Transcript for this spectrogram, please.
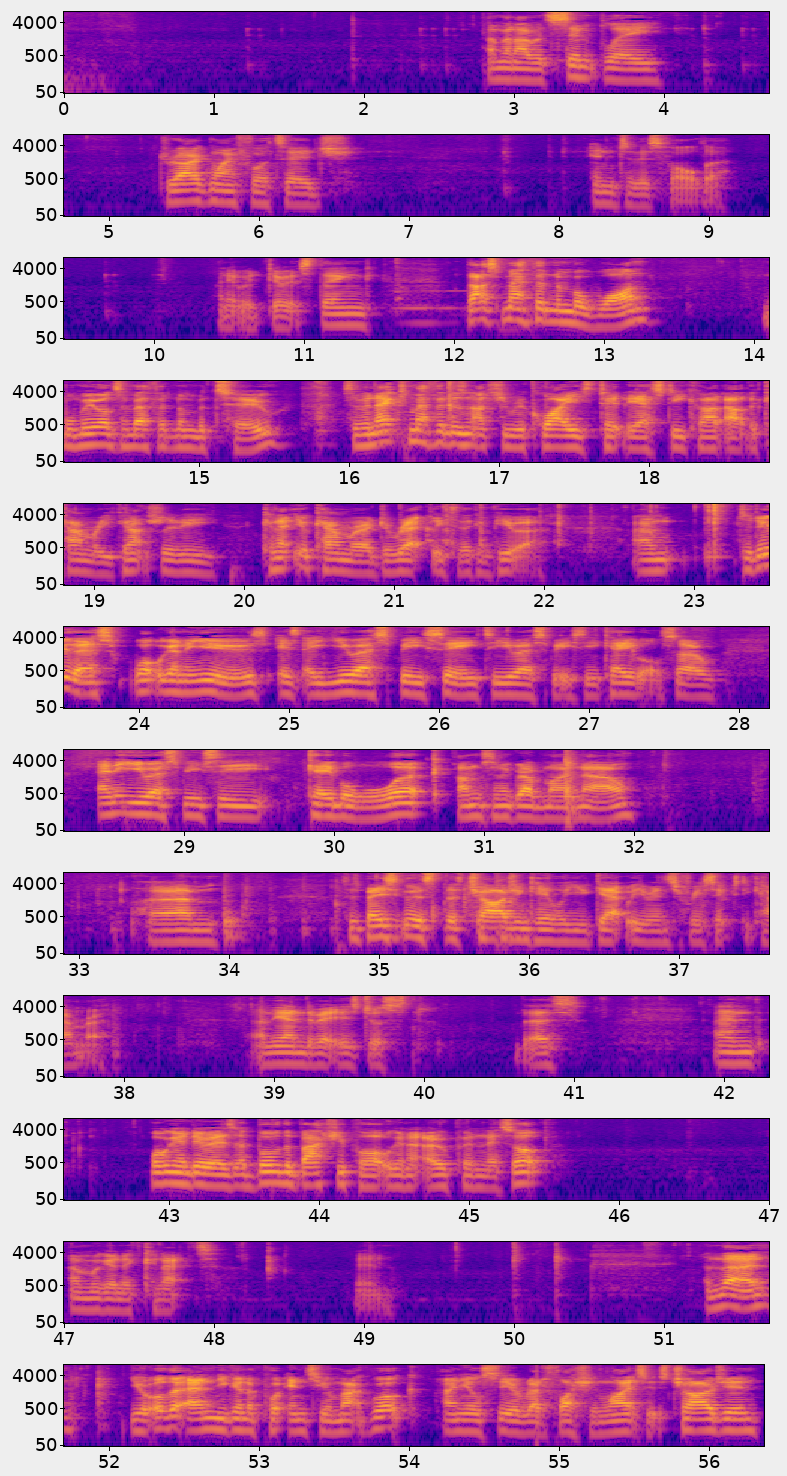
And then I would simply drag my footage into this folder and it would do its thing. That's method number one. We'll move on to method number two. So the next method doesn't actually require you to take the SD card out of the camera. You can actually connect your camera directly to the computer. And to do this, what we're going to use is a USB-C to USB-C cable. So any USB-C cable will work. I'm just going to grab mine now. Um, so it's basically the charging cable you get with your Insta360 camera. And the end of it is just this. And what we're going to do is above the battery port, we're going to open this up and we're going to connect in. And then your other end you're going to put into your MacBook and you'll see a red flashing light, so it's charging.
